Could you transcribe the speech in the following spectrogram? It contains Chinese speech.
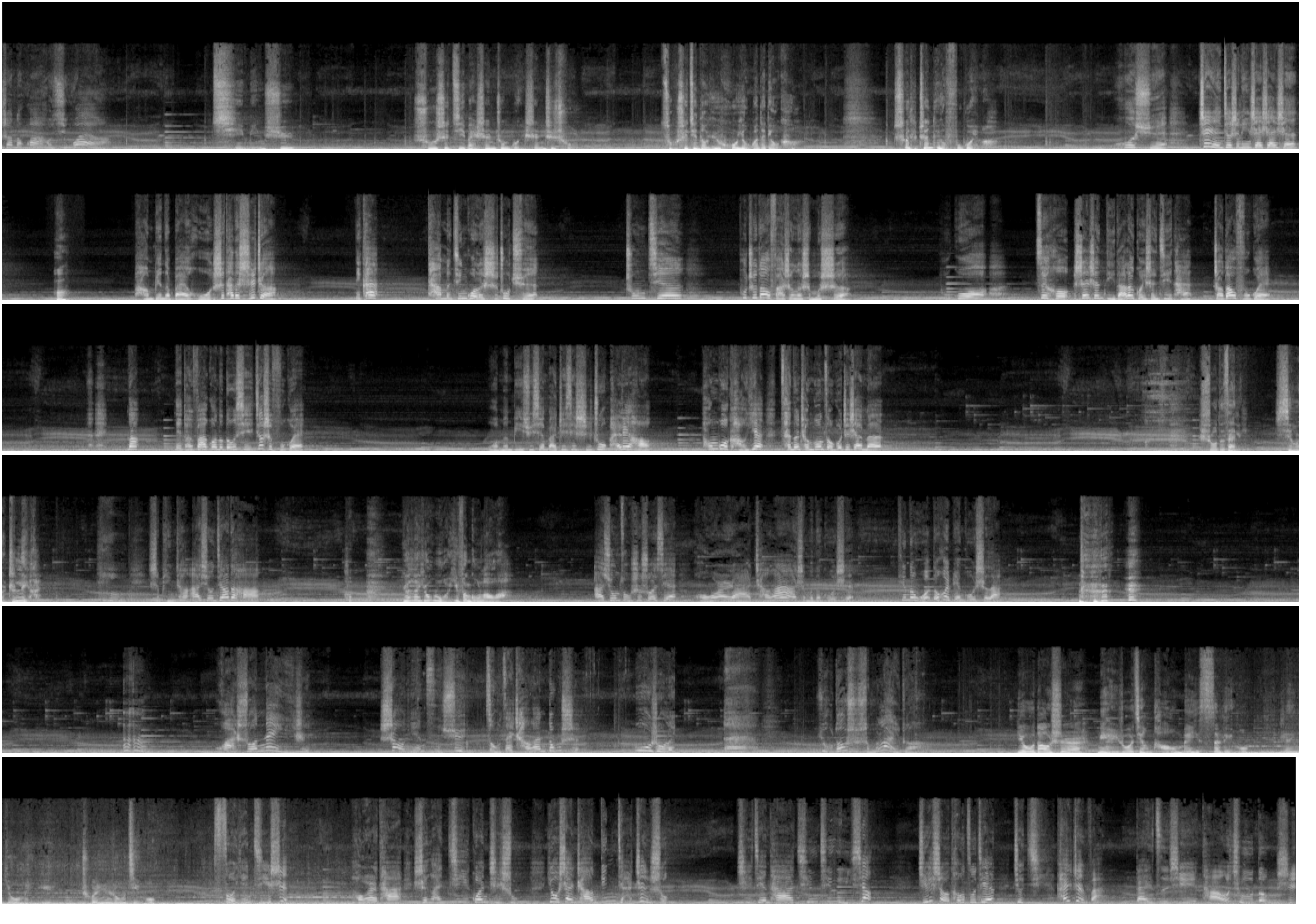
上的话好奇怪啊！启明虚，说是祭拜山中鬼神之处，总是见到与虎有关的雕刻。这里真的有伏鬼吗？或许这人就是灵山山神。啊？旁边的白虎是他的使者。你看，他们经过了石柱群，中间不知道发生了什么事。不过，最后山神抵达了鬼神祭坛，找到伏鬼。那那团发光的东西就是福鬼。我们必须先把这些石柱排列好，通过考验才能成功走过这扇门。说的在理。仙儿真厉害，哼，是平常阿兄教的好。哼，原来有我一份功劳啊！阿兄总是说些红儿啊、长安啊什么的故事，听得我都会编故事了。话说那一日，少年子旭走在长安东市，误入了……哎。有道是什么来着？有道是面若绛桃眉似柳，人有美玉唇如酒。所言极是。猴儿他深谙机关之术，又擅长钉甲阵术。只见他轻轻一笑，举手投足间就解开阵法，带子胥逃出东市。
